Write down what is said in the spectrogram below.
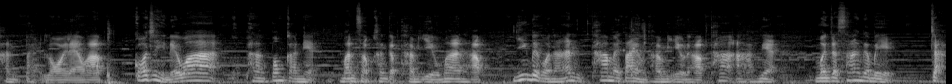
16,800 แล้วครับ ก็จะเห็นได้ว่าพลังป้องกันเนี่ย มันสำคัญกับทามิเอลมากนะครับ ยิ่งไปกว่านั้นถ้าไม้ตายของทามิเอลนะครับถ้าอาร์คเนี่ย มันจะสร้างดาเมจจาก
